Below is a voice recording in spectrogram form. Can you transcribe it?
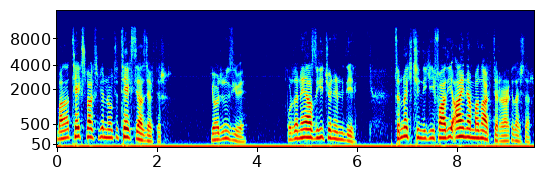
bana textbox 1.text yazacaktır. Gördüğünüz gibi. Burada ne yazdığı hiç önemli değil. Tırnak içindeki ifadeyi aynen bana aktarır arkadaşlar.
